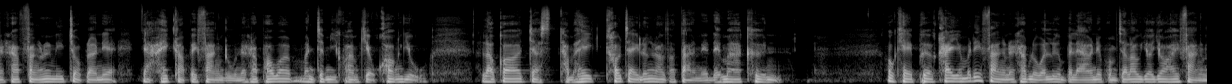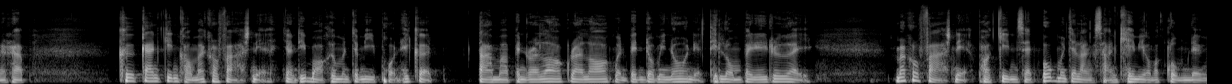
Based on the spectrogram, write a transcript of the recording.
นะครับ ฟังเรื่องนี้จบแล้วเนี่ยอยากให้กลับไปฟังดูนะครับ เพราะว่ามันจะมีความเกี่ยวข้องอยู่ แล้วก็จะทำให้เข้าใจเรื่องราวต่างๆเนี่ยได้มากขึ้นโอเคเผื่อใครยังไม่ได้ฟังนะครับ หรือว่าลืมไปแล้วเนี่ยผมจะเล่าย่อๆให้ฟังนะครับ คือการกินของแมคโครฟาจเนี่ยอย่างที่บอกคือมันจะมีผลให้เกิดตามมาเป็นระลอกระลอกเหมือนเป็นโดมิโนเนี่ยที่ล้มไปเรื่อยๆ แมคโครฟาจเนี่ยพอกินเสร็จปุ๊บมันจะหลั่งสารเคมีออกมากลุ่มหนึ่ง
